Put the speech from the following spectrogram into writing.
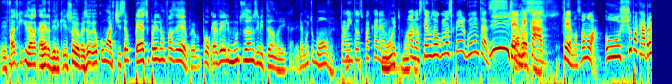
ele faz o que quiser da carreira dele, quem sou eu? Mas eu, eu, como artista, eu peço pra ele não fazer. Pô, eu quero ver ele muitos anos imitando aí, cara. Ele é muito bom, velho. Talentoso pra caramba. Muito, muito. Ó, nós temos algumas perguntas. Ih, temos. recados. Temos, vamos lá. O chupacabra.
